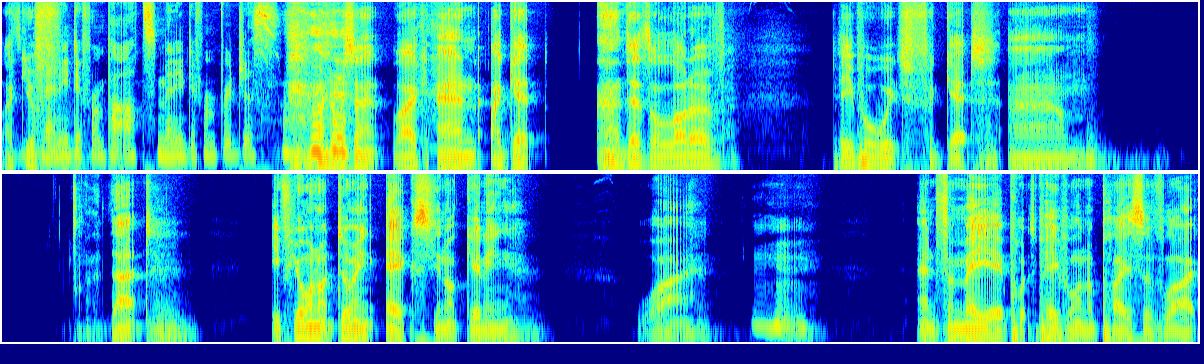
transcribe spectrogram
Like you're many different paths, many different bridges. hundred percent. Like, and I get there's a lot of people which forget um, that if you're not doing X, you're not getting Y. hmm And for me, it puts people in a place of like,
